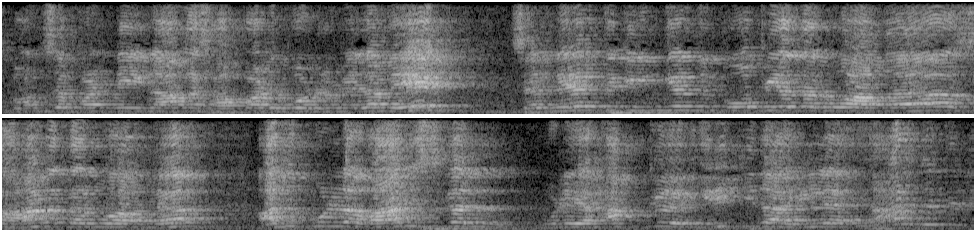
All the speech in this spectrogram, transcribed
ஸ்பான்சர் பண்ணி நாங்க சாப்பாடு போடுறோம் எல்லாமே. சில நேரத்துக்கு இங்க இருந்து கோப்பியா தருவாங்க சாண தருவாங்க. அதுக்குள்ள வாரிசுகள் உடைய ஹக்கு இருக்குதா இல்ல? யாருக்கு தெரியும்?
